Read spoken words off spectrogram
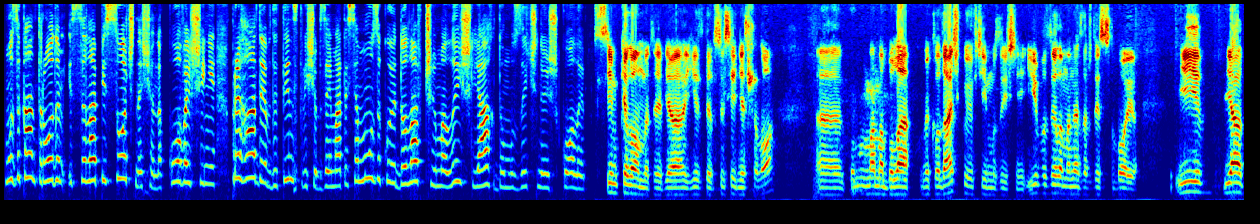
Музикант родом із села Пісочне, що на Ковальщині, пригадує в дитинстві, щоб займатися музикою, долав чималий шлях до музичної школи. Сім кілометрів я їздив сусіднє село. Е, Мама була викладачкою в тій музичній і возила мене завжди з собою. І я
